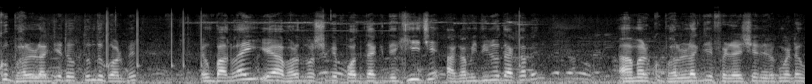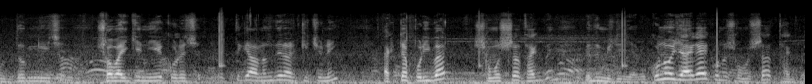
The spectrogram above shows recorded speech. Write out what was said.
খুব ভালো লাগছে, এটা অত্যন্ত গর্বের। এবং বাংলায় ভারতবর্ষকে পথ দেখ, দেখিয়েছে, আগামী দিনও দেখাবে। আমার খুব ভালো লাগছে, ফেডারেশন এরকম একটা উদ্যোগ নিয়েছে, সবাইকে নিয়ে করেছে। থেকে আনন্দের আর কিছু নেই। একটা পরিবার সমস্যা থাকবে কিন্তু মিটে যাবে। কোনো জায়গায় কোনো সমস্যা থাকবে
